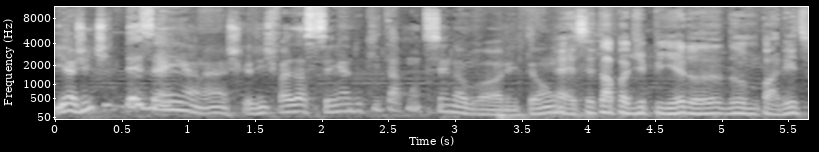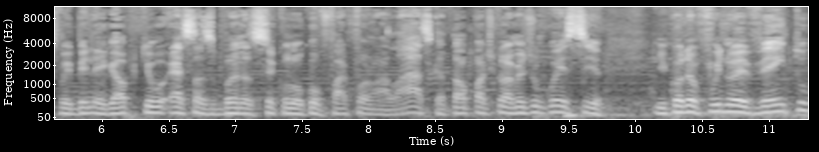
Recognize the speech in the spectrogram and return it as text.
E a gente desenha, né? Acho que a gente faz a senha do que está acontecendo agora. Então, É, essa etapa de Pinheiro, né, dando um parênteses, foi bem legal, porque essas bandas que você colocou, Far From Alaska e tal, particularmente eu não conhecia. E quando eu fui no evento,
